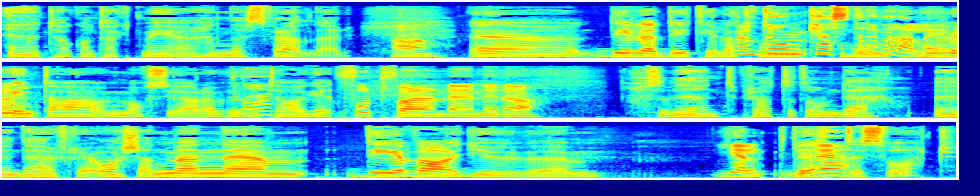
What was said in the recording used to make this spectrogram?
eh, ta kontakt med hennes förälder. Ja. Eh, det ledde ju till att Men hon, hon kastade hon, väl alla hon vill va? inte ha med oss att göra överhuvudtaget. Fortfarande än idag. Så vi har inte pratat om det, eh, det här är flera år sedan. Men ehm, det var ju Hjälpte det? jättesvårt.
